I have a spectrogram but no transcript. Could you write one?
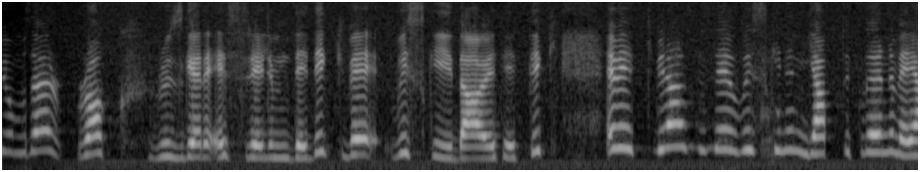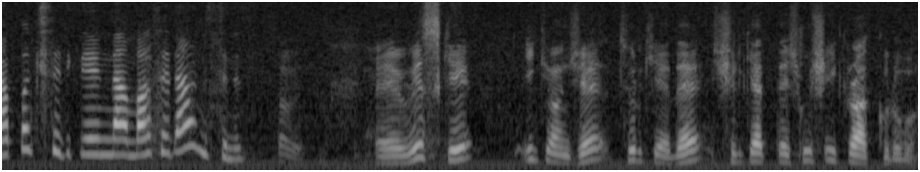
stüdyomuza rock rüzgarı estirelim dedik ve Whiskey'i davet ettik. Evet, biraz bize Whiskey'nin yaptıklarını ve yapmak istediklerinden bahseder misiniz? Tabii. E, Whiskey ilk önce Türkiye'de şirketleşmiş ilk rock grubu.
